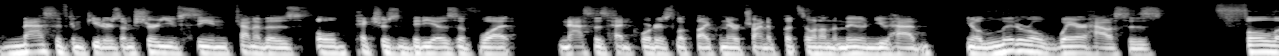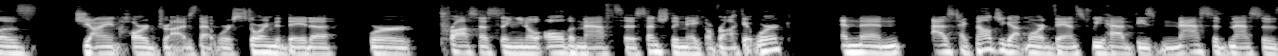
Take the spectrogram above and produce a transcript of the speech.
massive computers. I'm sure you've seen kind of those old pictures and videos of what NASA's headquarters looked like when they were trying to put someone on the moon. You had, you know, literal warehouses full of giant hard drives that were storing the data, were processing, you know, all the math to essentially make a rocket work. And then as technology got more advanced, we had these massive, massive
